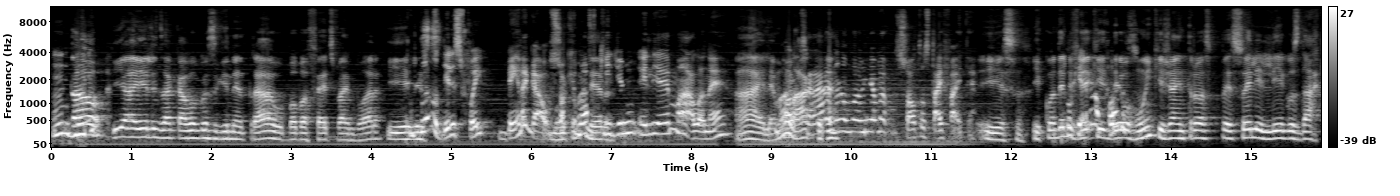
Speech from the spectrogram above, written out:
Uhum. Tal. E aí eles acabam conseguindo entrar, o Boba Fett vai embora e O eles. plano deles foi bem legal, Muito só que o Moff maneiro. Gideon, ele é mala, né? Ah, ele é o malaco, cara, né? ah, não, solta os TIE Fighter. Isso. E quando ele Porque, vê não, que deu ruim, que já entrou as pessoas, ele liga os Dark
